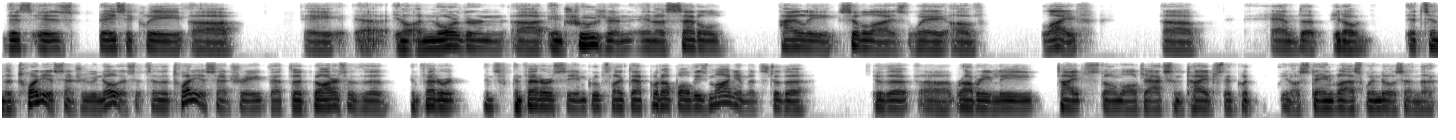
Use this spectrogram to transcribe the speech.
this is basically uh, a uh, you know a northern uh, intrusion in a settled, highly civilized way of life, uh, and you know it's in the 20th century. We know this. It's in the 20th century that the daughters of the Confederate Confederacy and groups like that put up all these monuments to the to the uh, Robert E. Lee types, Stonewall Jackson types. They put, you know, stained glass windows in the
